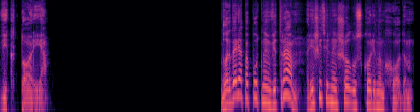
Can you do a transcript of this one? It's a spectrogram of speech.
Виктория. Благодаря попутным ветрам решительный шел ускоренным ходом.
